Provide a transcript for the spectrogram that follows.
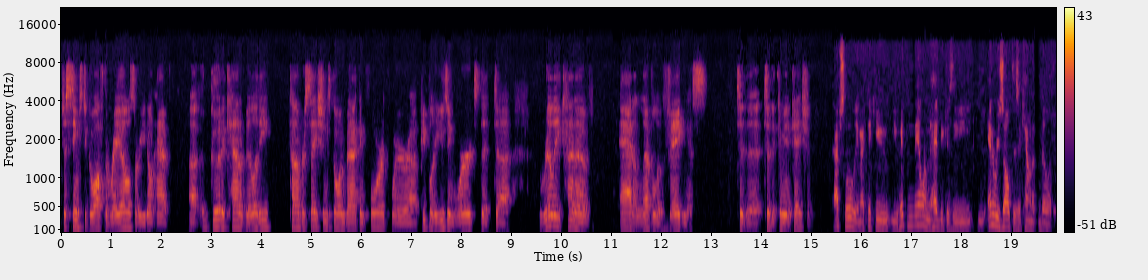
just seems to go off the rails or you don't have uh, good accountability conversations going back and forth where uh, people are using words that uh, really kind of add a level of vagueness to the to the communication absolutely and i think you you hit the nail on the head because the, the end result is accountability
